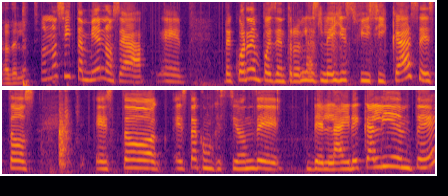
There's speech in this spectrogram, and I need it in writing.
adelante. No, no, sí, también, o sea, eh, recuerden, pues dentro de las leyes físicas, estos, esto, esta congestión de, del aire caliente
